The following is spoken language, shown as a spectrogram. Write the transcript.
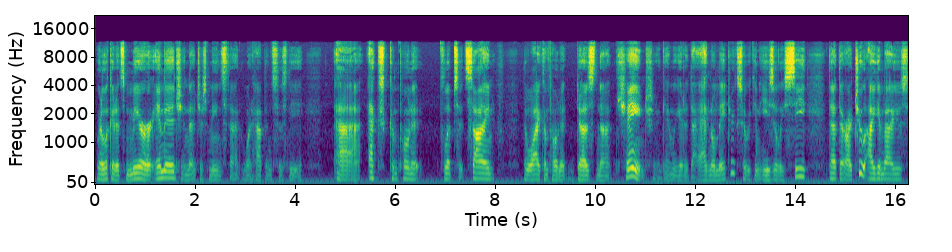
we're going to look at its mirror image, and that just means that what happens is the uh, x component flips its sign, the y component does not change. Again, we get a diagonal matrix, so we can easily see that there are two eigenvalues,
